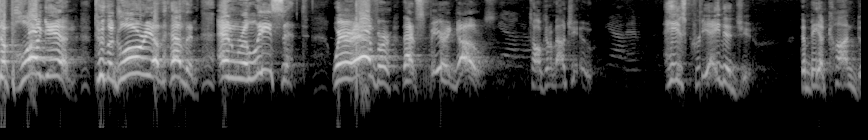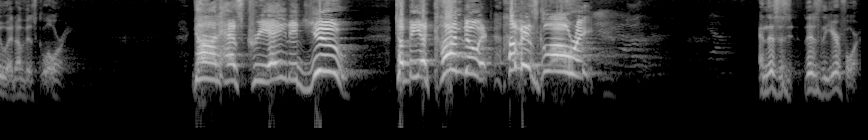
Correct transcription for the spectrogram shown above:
to plug in to the glory of heaven and release it wherever that spirit goes. Talking about you. He's created you to be a conduit of His glory. God has created you to be a conduit of His glory. And this is, this is the year for it.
